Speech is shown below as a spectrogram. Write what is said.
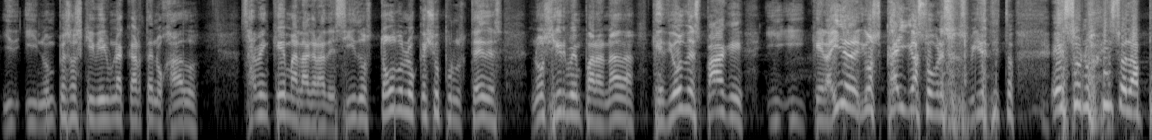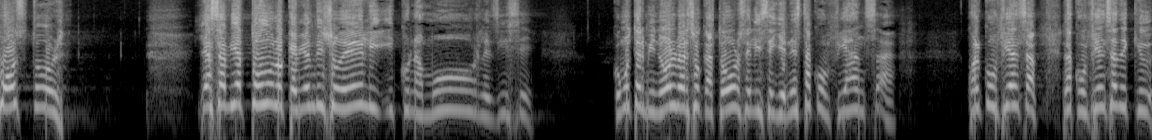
y, no empezó a escribir una carta enojado. ¿Saben qué? Malagradecidos, todo lo que he hecho por ustedes no sirven para nada. Que Dios les pague y, que la ira de Dios caiga sobre sus vidas. Eso no hizo el apóstol. Ya sabía todo lo que habían dicho de él y, con amor les dice. ¿Cómo terminó el verso 14? Le dice, y en esta confianza ¿Cuál confianza? La confianza de que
